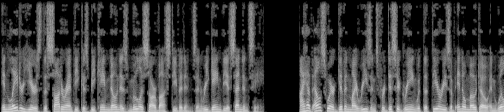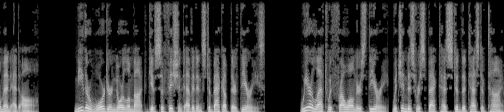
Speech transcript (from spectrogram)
In later years the Sautrantikas became known as Mulasarvastivadins and regained the ascendancy. I have elsewhere given my reasons for disagreeing with the theories of Enomoto and Willemen et al. Neither Warder nor Lamotte give sufficient evidence to back up their theories. We are left with Frauwallner's theory, which in this respect has stood the test of time.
